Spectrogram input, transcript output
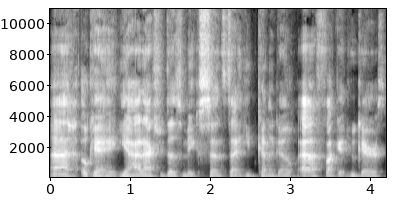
ah, okay, yeah, it actually does make sense that he'd kind of go, ah, fuck it, who cares?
